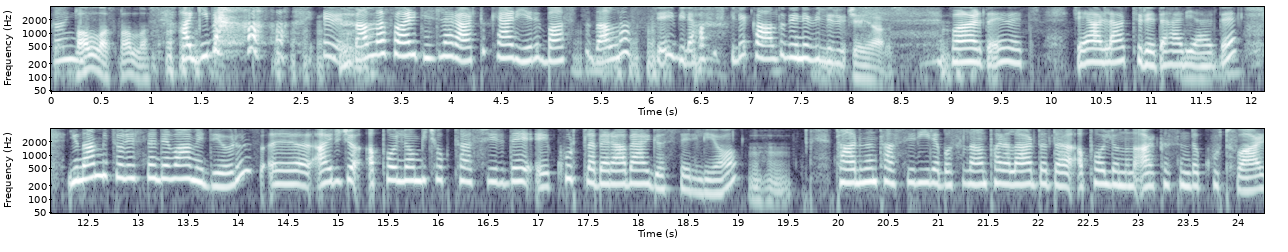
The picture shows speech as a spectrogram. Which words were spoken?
Hangisi? Dallas, Dallas. Ha gibi. evet Dallas vari diziler artık her yeri bastı. Dallas şey bile hafif bile kaldı denebilir. JR. Vardı evet. Ceyarlar türedi her yerde. Yunan mitolojisine devam ediyoruz. Ee, ayrıca Apollon birçok tasvirde e, kurtla beraber gösteriliyor. Hı hı. Tanrı'nın tasviriyle basılan paralarda da Apollon'un arkasında kurt var.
